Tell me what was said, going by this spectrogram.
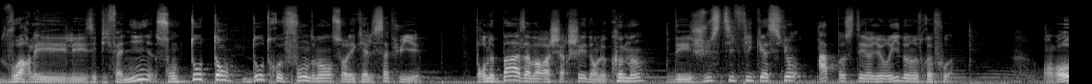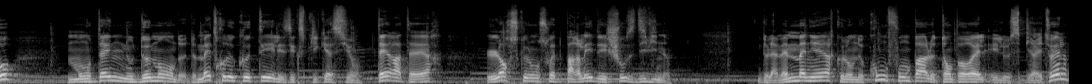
voire les, les épiphanies, sont autant d'autres fondements sur lesquels s'appuyer, pour ne pas avoir à chercher dans le commun des justifications a posteriori de notre foi. En gros, Montaigne nous demande de mettre de côté les explications terre à terre lorsque l'on souhaite parler des choses divines. De la même manière que l'on ne confond pas le temporel et le spirituel,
